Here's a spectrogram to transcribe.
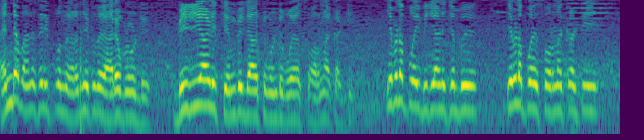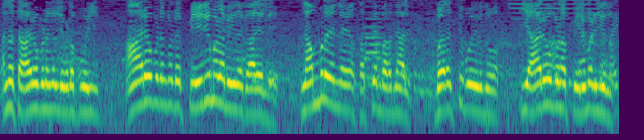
എന്റെ മനസ്സിൽ ഇപ്പോൾ നിറഞ്ഞിരിക്കുന്ന ഒരു ആരോപണമുണ്ട്. ബിരിയാണി ചെമ്പിന്റെ അകത്ത് കൊണ്ടുപോയ സ്വർണക്കട്ടി. എവിടെ പോയി ബിരിയാണി ചെമ്പ്? എവിടെ പോയി സ്വർണക്കട്ടി? അന്നത്തെ ആരോപണങ്ങളിൽ ഇവിടെ പോയി? ആരോപണങ്ങളുടെ പെരുമഴ പെയ്ത കാലല്ലേ? നമ്മൾ തന്നെ സത്യം പറഞ്ഞാൽ വിറച്ചു പോയിരുന്നു ഈ ആരോപണ പെരുമഴിയിൽ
